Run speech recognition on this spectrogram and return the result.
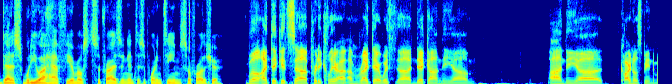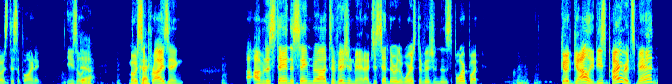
Denis, what do you uh, have for your most surprising and disappointing teams so far this year? Well, I think it's uh, pretty clear. I, I'm right there with uh, Nick on the um, on the uh, Cardinals being the most disappointing, easily. yeah. Most Okay. surprising. I'm going to stay in the same uh, division, man. I just said they were the worst division in the sport, but good golly, these Pirates, man,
